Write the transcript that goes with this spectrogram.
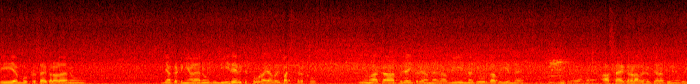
ਵੀ ਇਹ ਮੋਟਰਸਾਈਕਲ ਵਾਲਿਆਂ ਨੂੰ ਜਾਂ ਗੱਡੀਆਂ ਵਾਲਿਆਂ ਨੂੰ ਵੀ ਮੀਂਹ ਦੇ ਵਿੱਚ ਥੋੜਾ ਜਿਹਾ ਬਈ ਬਚਤ ਰੱਖੋ। ਵੀ ਹੁਣ ਆਹ ਕਾਰ ਭਜਾਈ ਤੁਰਿਆ ਜਾਂਦਾ ਹੈਗਾ ਮੀਂਹ ਇੰਨਾ ਜ਼ੋਰ ਦਾ ਪਈ ਜਾਂਦਾ ਆ ਸਾਈਕਲ ਵਾਲਾ ਵਿਚਾਰਾ ਕੋਈ ਨਾ ਕੋਈ।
